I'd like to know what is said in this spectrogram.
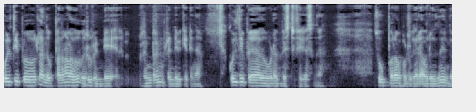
குல்தீப் ஓவரில் அந்த பதினாலாவது வெறும் ரெண்டே ரெண்டு ரன் ரெண்டு விக்கெட்டுங்க குல்தீப் அதோட பெஸ்ட் ஃபிகர்ஸுங்க சூப்பராக போட்டிருக்காரு. அவர் வந்து இந்த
